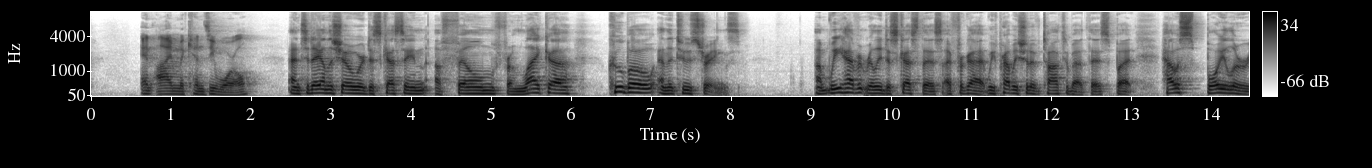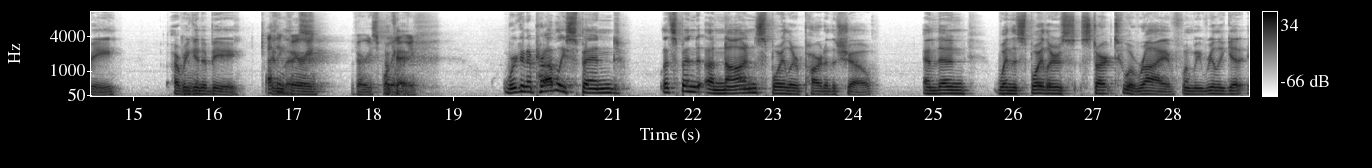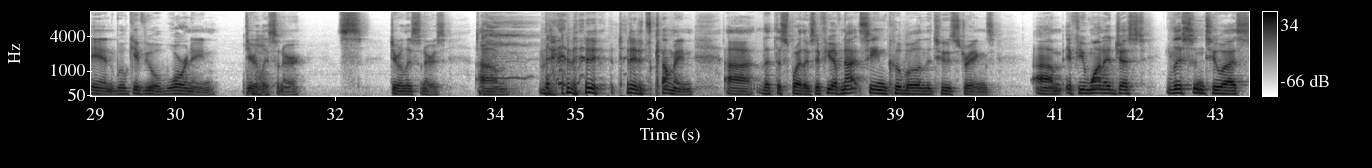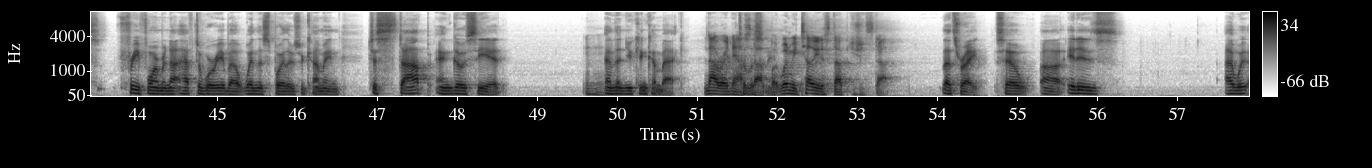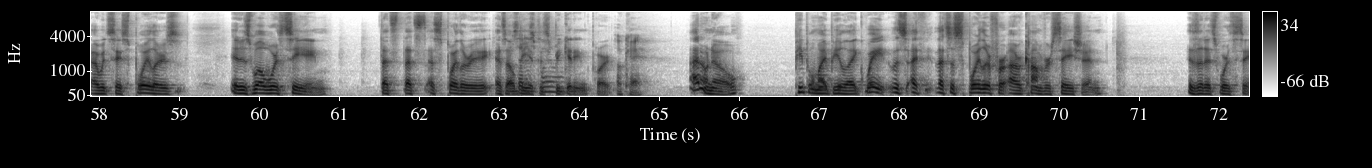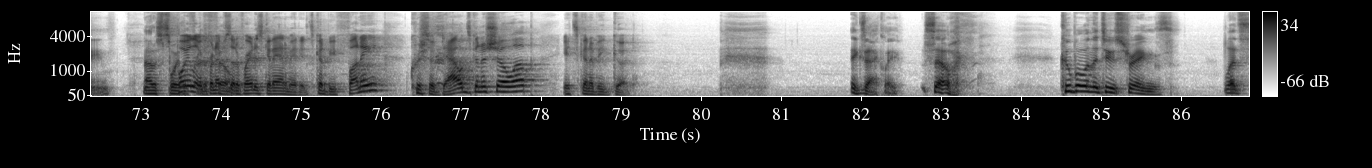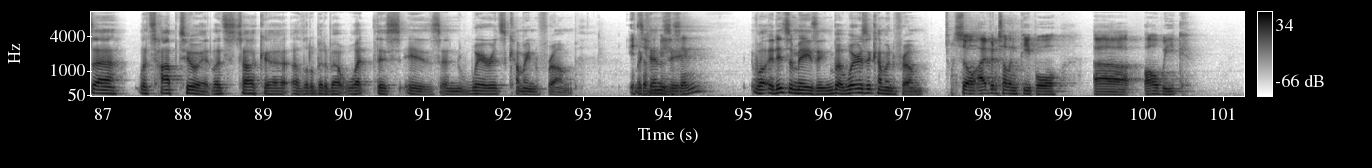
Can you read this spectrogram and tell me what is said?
And I'm Mackenzie Worrell. and today on the show we're discussing a film from Laika, Kubo and the Two Strings. Um, we haven't really discussed this. I forgot. We probably should have talked about this, but how spoilery are we going to be? Mm. I in think this? very, very spoilery. Okay. we're going to probably spend let's spend a non-spoiler part of the show and then when the spoilers start to arrive when we really get in we'll give you a warning dear listener dear listeners um, that, that it's coming uh, that the spoilers if you have not seen kubo and the two strings um, if you want to just listen to us freeform and not have to worry about when the spoilers are coming just stop and go see it and then you can come back. Not right now, stop. listening. But when we tell you to stop, you should stop. That's right. So uh, it is. I would I would say spoilers. It is well worth seeing. That's that's as spoilery as I'll be at this beginning part. Okay. I don't know. People might be like, "Wait, let's, I th- that's a spoiler for our conversation." Is that it's worth seeing? Not a spoiler, Spoiler the for an film. episode of Writers Get Animated. It's going to be funny. Chris O'Dowd's going to show up. It's going to be good. Exactly. So, Kubo and the Two Strings. Let's uh let's hop to it. Let's talk uh, a little bit about what this is and where it's coming from. It's Mackenzie. amazing. Well, it is amazing, but where is it coming from? So I've been telling people uh, all week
